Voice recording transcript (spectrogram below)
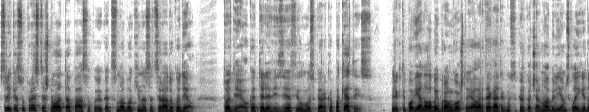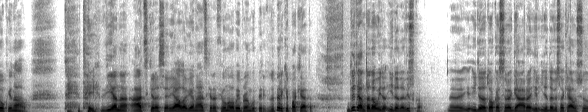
Jūs reikia suprasti, aš nuolat tą pasakoju, kad snobo kinas atsirado kodėl. Todėl, kad televizija filmus perka paketais. Pirkti po vieną labai brangu, štai LRT ką tik nusipirko Černobylį, jiems klaikiai daug kainavo. Tai, tai vieną atskirą serialą, vieną atskirą filmą labai brangu pirkti. Tu pirki paketą. Tai ten tada įdeda visko. E, Įdeda to, kas yra gera ir įdeda visokiausių,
